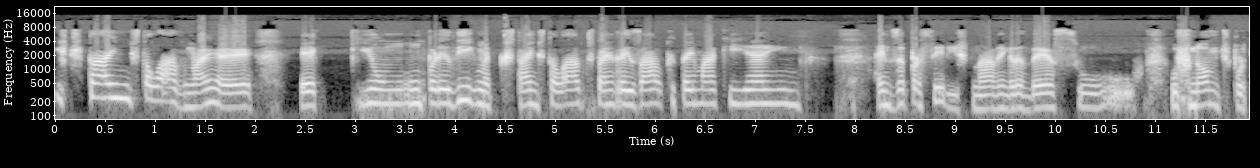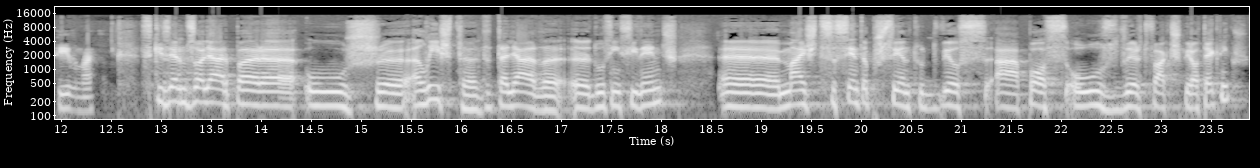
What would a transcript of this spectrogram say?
isto está instalado, não é? É, é que um, um paradigma que está instalado, que está enraizado, que teima aqui em, em desaparecer isto, nada engrandece o, o fenómeno desportivo, não é? Se quisermos olhar para os, eh, a lista detalhada uh, dos incidentes, uh, mais de 60% deveu-se à posse ou uso de artefactos pirotécnicos,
